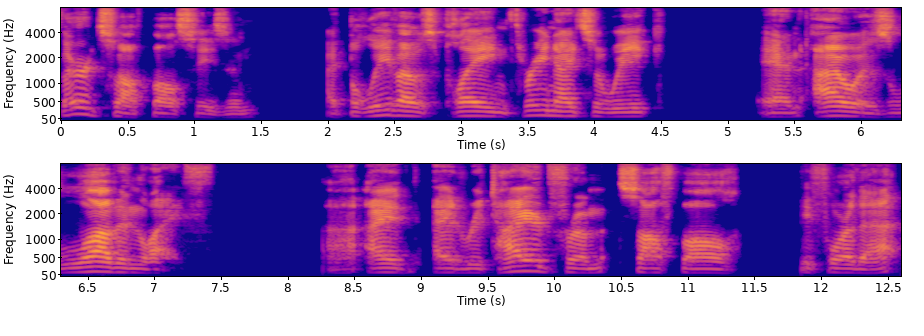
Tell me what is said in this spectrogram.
third softball season. I believe I was playing three nights a week, and I was loving life. Uh, I had, I had retired from softball before that.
